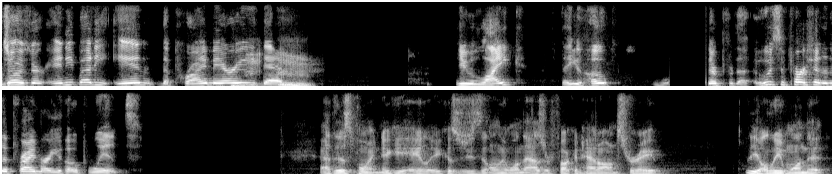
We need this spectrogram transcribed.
So, is there anybody in the primary that you like that you hope? They're, who's the person in the primary you hope wins? At this point, Nikki Haley, because she's the only one that has her fucking head on straight. The only one that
